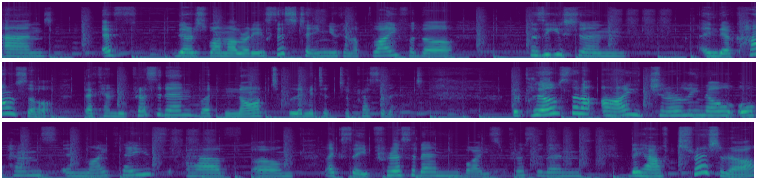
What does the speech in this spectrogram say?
and if there's one already existing, you can apply for the position in their council that can be president but not limited to president. The clubs that I generally know opens in my place have, um, like, say, president, vice president, they have treasurer,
